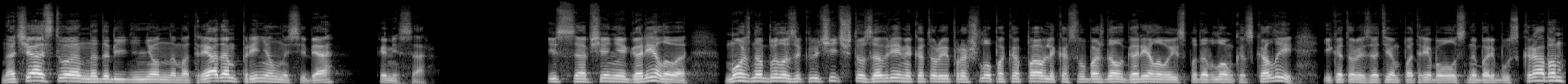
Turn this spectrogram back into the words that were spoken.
Начальство над объединенным отрядом принял на себя комиссар. Из сообщения Горелова можно было заключить, что за время, которое прошло, пока Павлик освобождал Горелова из-под обломка скалы и которое затем потребовалось на борьбу с крабом,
